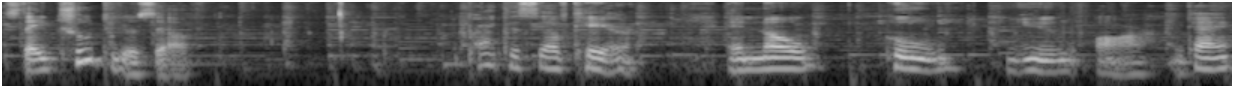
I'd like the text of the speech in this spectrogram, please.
Stay true to yourself. Practice self care and know who you are. Okay?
